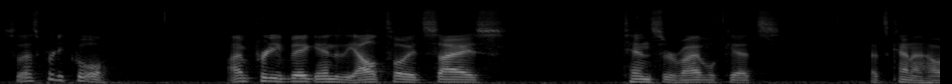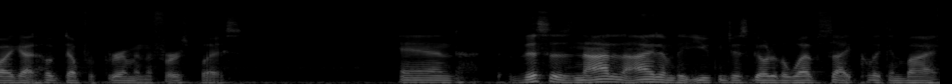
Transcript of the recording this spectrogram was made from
So that's pretty cool. I'm pretty big into the Altoid size tin survival kits. That's kind of how I got hooked up with Grim in the first place. And this is not an item that you can just go to the website, click and buy.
